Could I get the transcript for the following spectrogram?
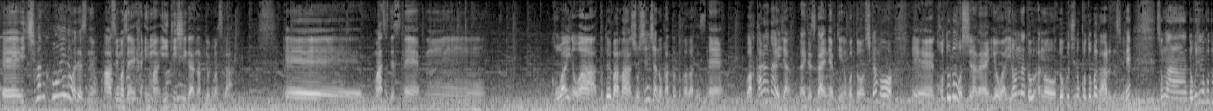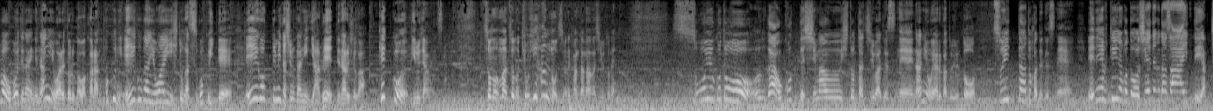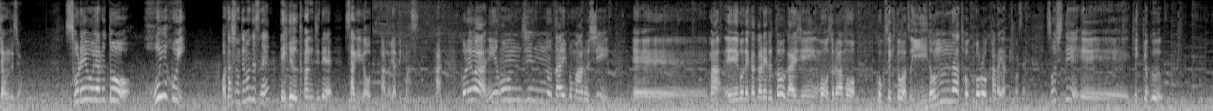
えー、一番怖いのはですね、あ、すいません、今、ETC が鳴っておりますが、えー、まずですね、うーん、怖いのは、例えばまあ、初心者の方とかがですね、わからないじゃないですか、NFT のこと。しかも、えー、言葉を知らない。要はいろんなと、あの、独自の言葉があるんですよね。そんな、独自の言葉を覚えてないんで何言われとるかわからん。特に英語が弱い人がすごくいて、英語って見た瞬間にやべえってなる人が結構いるじゃないですか。その、まあ、その拒否反応ですよね、簡単な話言うとね。そういうことをが起こってしまう人たちはですね、何をやるかというと、ツイッターとかでですね、NFT のことを教えてくださいってやっちゃうんですよ。それをやると、ほいほい、私の出番ですねっていう感じで詐欺があのやってきます。はい。これは日本人のタイプもあるし、えーまあ、英語で書かれると外人、もうそれはもう国籍問わずいろんなところからやってきますね。そして、えー、結局、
